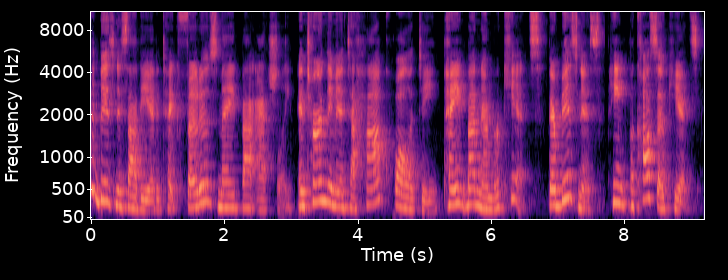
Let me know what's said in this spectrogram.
the business idea to take photos made by Ashley and turn them into high quality paint by number kits. Their business, Pink Picasso Kits,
